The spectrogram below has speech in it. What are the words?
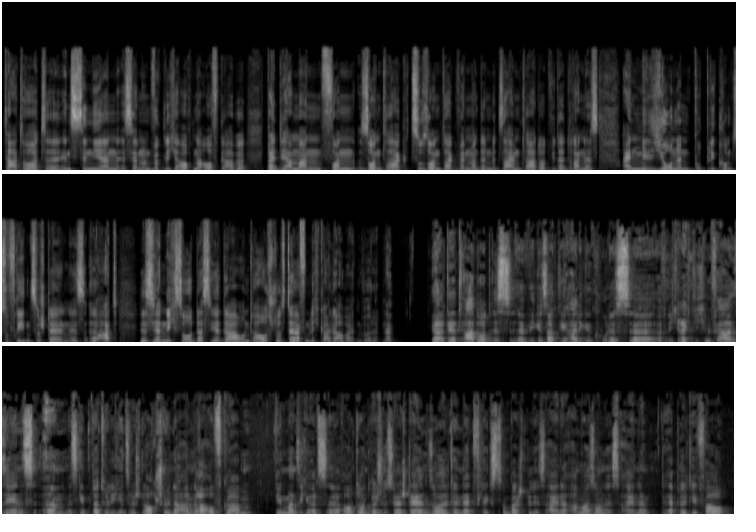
Tatort äh, inszenieren ist ja nun wirklich auch eine Aufgabe, bei der man von Sonntag zu Sonntag, wenn man denn mit seinem Tatort wieder dran ist, ein Millionenpublikum zufriedenzustellen ist, äh, hat. Ist ja nicht so, dass ihr da unter Ausschluss der Öffentlichkeit arbeiten würdet, ne? Ja, der Tatort ist, äh, wie gesagt, die heilige Kuh des äh, öffentlich-rechtlichen Fernsehens. Ähm, es gibt natürlich inzwischen auch schöne andere Aufgaben den man sich als äh, Autor und Regisseur stellen sollte. Netflix zum Beispiel ist eine, Amazon ist eine, Apple TV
